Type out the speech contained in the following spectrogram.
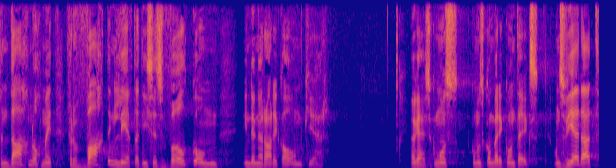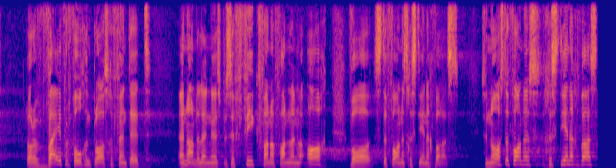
vandag nog met verwagting leef dat Jesus wil kom en dinge radikaal omkeer. Okay, so kom ons kom ons kom by die konteks. Ons weet dat daar 'n wye vervolging plaasgevind het in Handelinge spesifiek vanaf Handelinge 8 waar Stefanus gestenig was. So na Stefanus gestenig was,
